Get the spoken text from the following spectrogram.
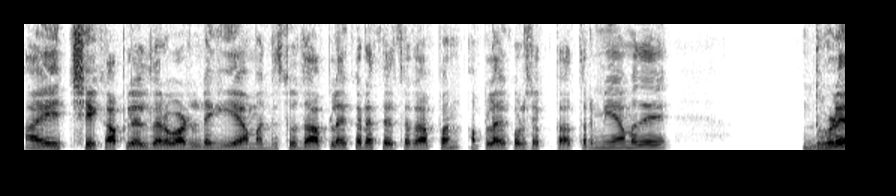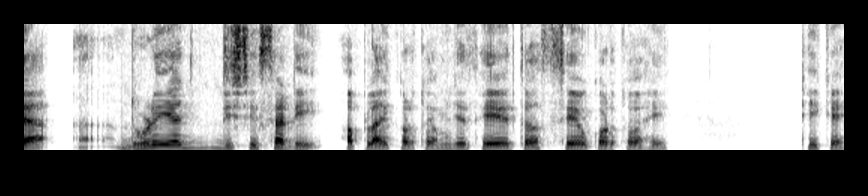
इच्छिक आपल्याला जर वाटलं की यामध्ये सुद्धा अप्लाय करायचं आहे तर आपण अप्लाय करू शकता. तर मी यामध्ये धुळ्या धुळे या डिस्ट्रिक्टसाठी अप्लाय करतो आहे म्हणजे हे इथं सेव्ह करतो आहे. ठीक आहे.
